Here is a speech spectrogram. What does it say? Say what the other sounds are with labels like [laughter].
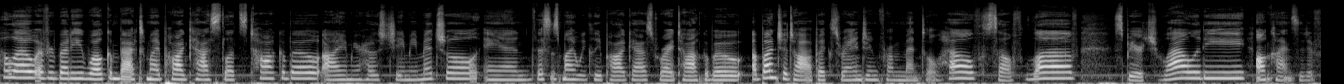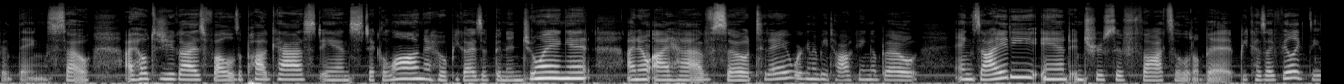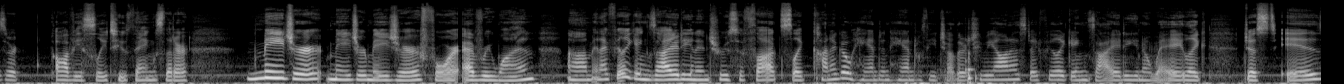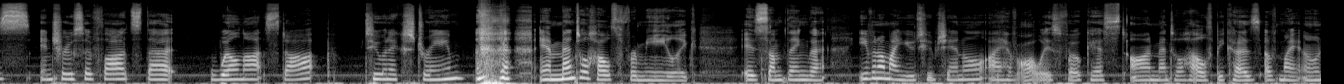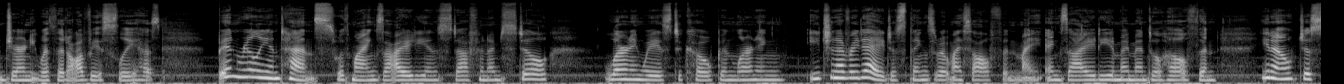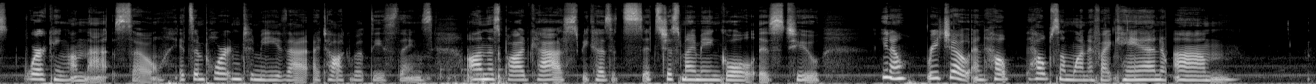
Hello, everybody. Welcome back to my podcast, Let's Talk About. I am your host, Jamie Mitchell, and this is my weekly podcast where I talk about a bunch of topics ranging from mental health, self love, spirituality, all kinds of different things. So I hope that you guys follow the podcast and stick along. I hope you guys have been enjoying it. I know I have. So today we're going to be talking about anxiety and intrusive thoughts a little bit because I feel like these are obviously two things that are major, major, major for everyone. Um, and I feel like anxiety and intrusive thoughts like kind of go hand in hand with each other. To be honest, I feel like anxiety in a way like just is intrusive thoughts that will not stop to an extreme. [laughs] and mental health for me like is something that even on my YouTube channel I have always focused on mental health because of my own journey with it obviously has been really intense with my anxiety and stuff and I'm still learning ways to cope and learning each and every day just things about myself and my anxiety and my mental health and you know just working on that. So it's important to me that I talk about these things on this podcast because it's it's just my main goal is to you know reach out and help help someone if I can. Um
